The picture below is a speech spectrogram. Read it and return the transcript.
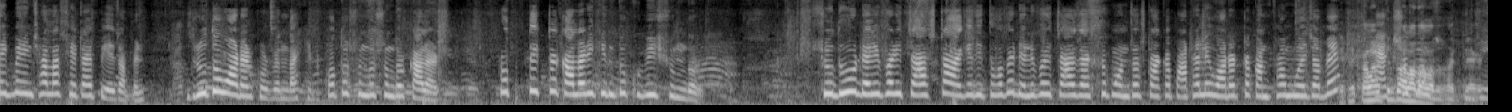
দেখবেন ইনশাল্লাহ সেটাই পেয়ে যাবেন। দ্রুত অর্ডার করবেন দেখেন কত সুন্দর সুন্দর কালার প্রত্যেকটা কালারই কিন্তু খুবই সুন্দর। শুধু ডেলিভারি চার্জটা আগে দিতে হবে ডেলিভারি চার্জ একশো পঞ্চাশ টাকা পাঠালে অর্ডারটা কনফার্ম হয়ে যাবে। এটার colour কিন্তু 150 আলাদা আলাদা থাকবে, জি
